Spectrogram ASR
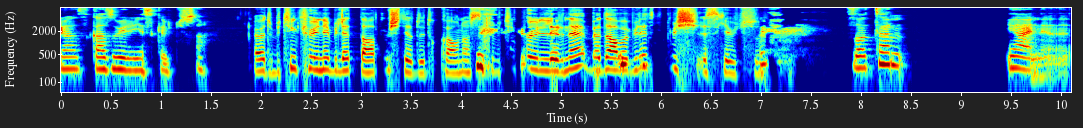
biraz gaz verir Yasikevicius'a. Evet bütün köyüne bilet dağıtmış diye duyduk. Kaunas'taki bütün köylülerine bedava bilet gitmiş Yasikevicius'un. Zaten yani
